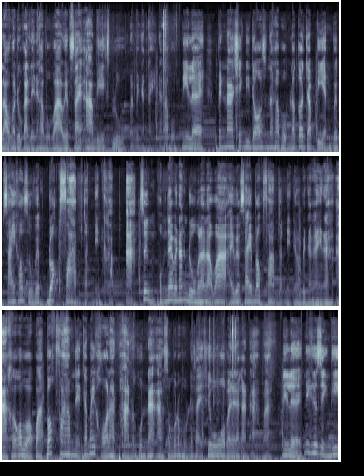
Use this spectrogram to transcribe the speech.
เรามาดูกันเลยนะครับผมว่าเว็บไซต์ RBX Blue มันเป็นยังไงนะครับผม นี่เลยเป็นหน้าเช็ค DDoS นะครับผม แล้วก็จะเปลี่ยนเว็บไซต์เข้าสู่เว็บ blockfarm.net ครับ อะ ซึ่งผมได้ไปนั่งดูมาแล้วแหละว่าไอ้เว็บไซต์ blockfarm.net เนี่ยมันเป็นยังไงนะ อะเขาก็บอกว่า blockfarm เนี่ยจะไม่ขอรหัสผ่านของคุณนะ อะ สมมติว่าผมจะใส่ชื่อมั่วๆไปเลยแล้วกัน อะ มา นี่เลย นี่คือสิ่งที่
